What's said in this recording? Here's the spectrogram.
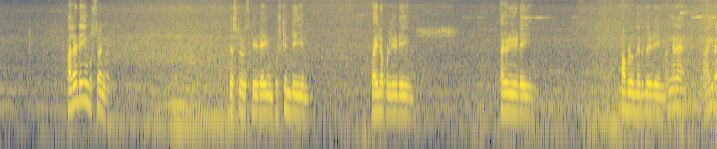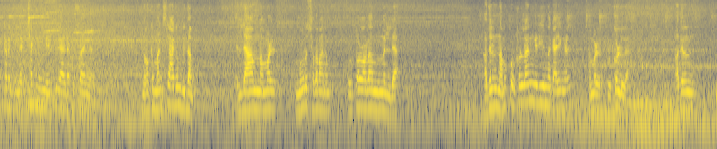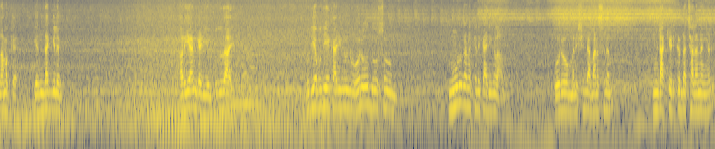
പലരുടെയും പുസ്തകങ്ങൾ ഡെസ്റ്റോസ്കിയുടെയും പുഷ്കിന്റെയും വൈലോപ്പള്ളിയുടെയും തകഴിയുടെയും പബ്ലു നരുതയുടെയും അങ്ങനെ ആയിരക്കണക്കിന് ലക്ഷക്കണക്കിന് എഴുത്തുകാരുടെ പുസ്തകങ്ങൾ നമുക്ക് മനസ്സിലാകും വിധം. എല്ലാം നമ്മൾ നൂറ് ശതമാനം ഉൾക്കൊള്ളണമെന്നില്ല. അതിൽ നമുക്ക് ഉൾക്കൊള്ളാൻ കഴിയുന്ന കാര്യങ്ങൾ നമ്മൾ ഉൾക്കൊള്ളുക. അതിൽ നമുക്ക് എന്തെങ്കിലും അറിയാൻ കഴിയും പുതുതായി. പുതിയ പുതിയ കാര്യങ്ങൾ ഓരോ ദിവസവും നൂറുകണക്കിന് കാര്യങ്ങളാണ് ഓരോ മനുഷ്യന്റെ മനസ്സിലും ഉണ്ടാക്കിയെടുക്കുന്ന ചലനങ്ങൾ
